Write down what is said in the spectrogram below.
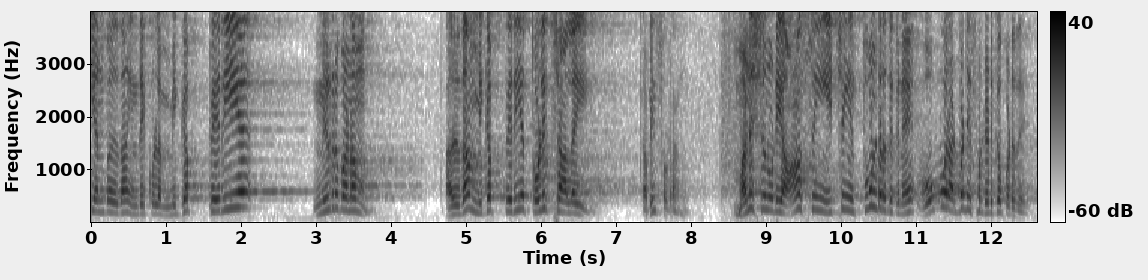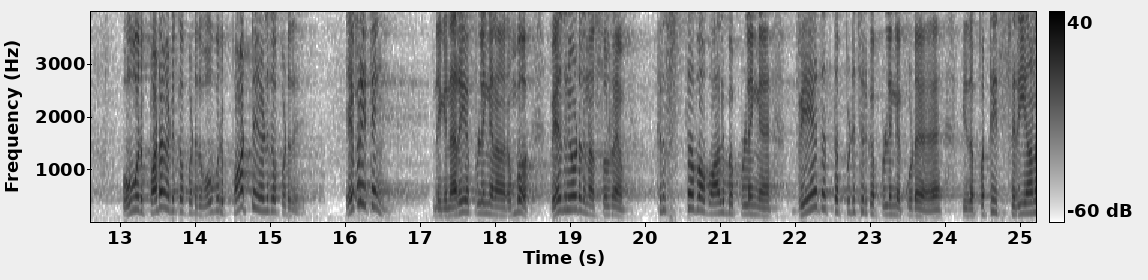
என்பதுதான் இன்றைக்குள்ள மிகப்பெரிய நிறுவனம். அதுதான் மிகப்பெரிய தொழிற்சாலை அப்படின்னு சொல்றாங்க. மனுஷனுடைய ஆசையும் இச்சையும் தூண்டுறதுக்குன்னு ஒவ்வொரு அட்வர்டைஸ்மெண்ட் எடுக்கப்படுது. ஒவ்வொரு படம் எடுக்கப்படுது. ஒவ்வொரு பாட்டும் எழுதப்படுது. எவ்ரி திங் இன்னைக்கு நிறைய பிள்ளைங்க நான் ரொம்ப வேதனையோடு நான் சொல்றேன். கிறிஸ்தவ வாலிப பிள்ளைங்க வேதத்தை பிடிச்சிருக்க பிள்ளைங்க கூட இதை பற்றி சரியான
